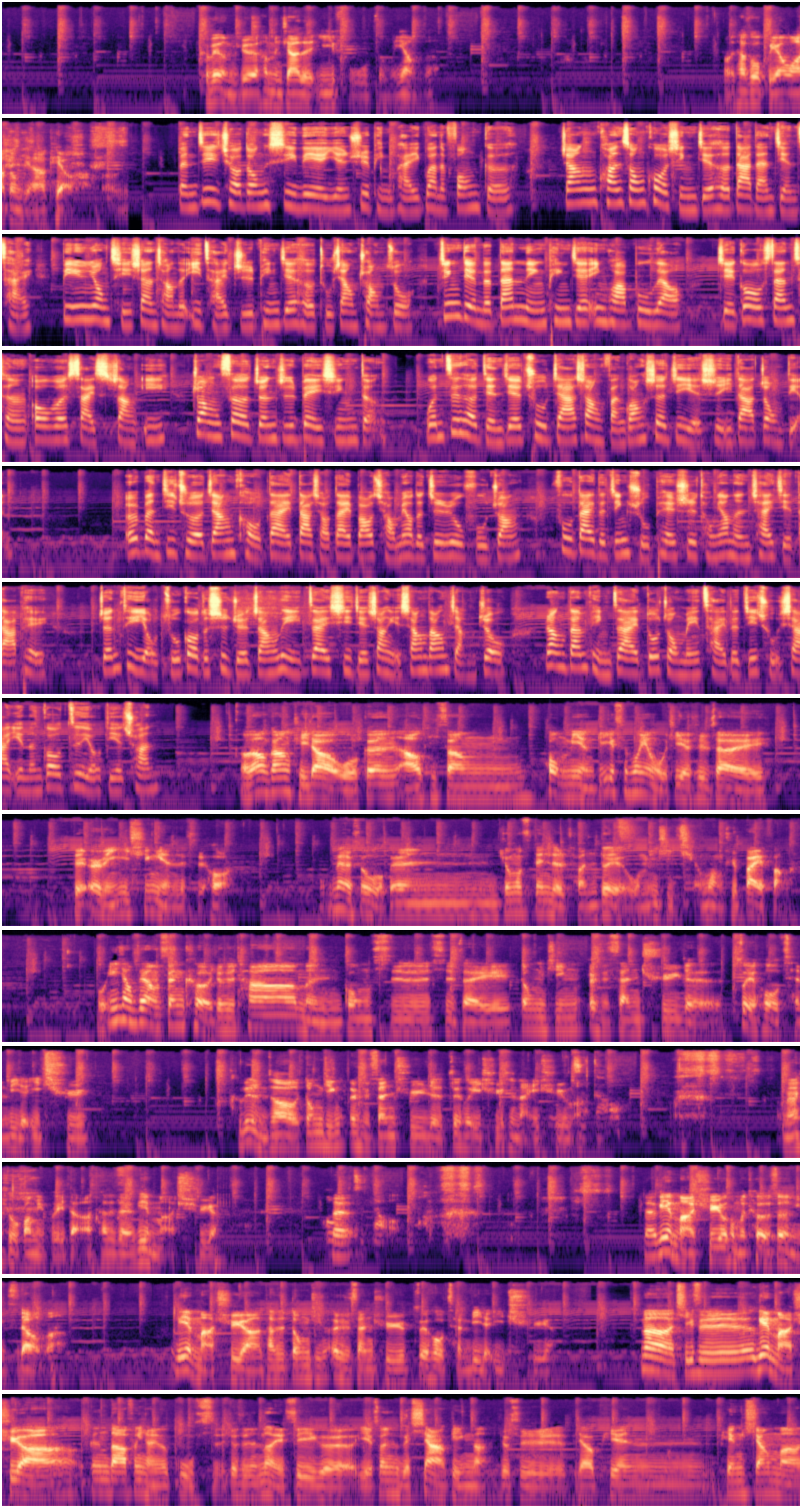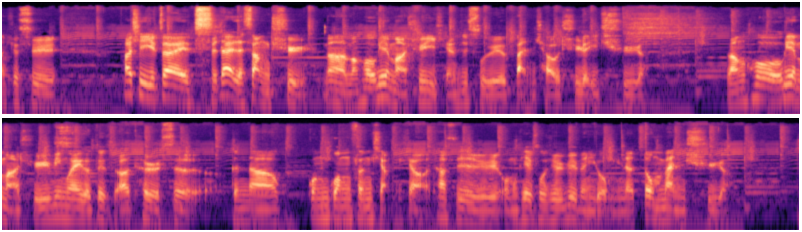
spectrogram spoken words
可贝尔，你觉得他们家的衣服怎么样呢？哦，他说不要挖洞给他跳。本季秋冬系列延续品牌一贯的风格。将宽松廓形结合大胆剪裁，并运用其擅长的异材质拼接和图像创作。经典的丹宁拼接印花布料，解构三层 oversize 上衣，撞色针织背心等。文字和剪接处加上反光设计也是一大重点。而本季除了将口袋、大小袋包巧妙的置入服装，附带的金属配饰同样能拆解搭配。整体有足够的视觉张力，在细节上也相当讲究，让单品在多种媒材的基础下也能够自由叠穿。哦，然后刚刚提到我跟 l k 桑碰面，第一次碰面我记得是在对二零一七年的时候啊，那个时候我跟 John Stand 的团队我们一起前往去拜访啊。我印象非常深刻，就是他们公司是在东京二十三区的最后成立的一区。可不可以你知道东京二十三区的最后一区是哪一区吗？知道。没关系，我帮你回答，它是在练马区啊。我知道。那练马区有什么特色？你知道吗？练马区啊，它是东京二十三区最后成立的一区啊。那其实练马区啊，跟大家分享一个故事，就是那也是一个也算是个下町啊，就是比较偏偏乡嘛，就是它其实，在池袋的上去。那然后练马区以前是属于板桥区的一区啊，然后练马区另外一个最主要特色，跟大家观光分享一下，它是我们可以说是日本有名的动漫区啊。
